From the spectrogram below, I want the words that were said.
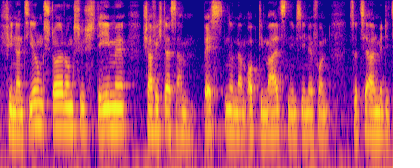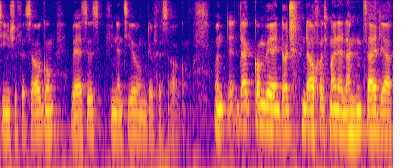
Finanzierungssteuerungssysteme schaffe ich das am besten und am optimalsten im Sinne von sozialmedizinische Versorgung versus Finanzierung der Versorgung. Und äh, da kommen wir in Deutschland auch aus meiner langen Zeit ja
